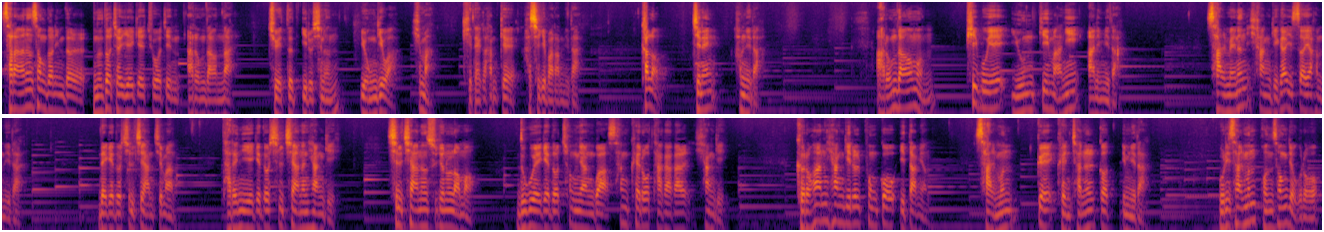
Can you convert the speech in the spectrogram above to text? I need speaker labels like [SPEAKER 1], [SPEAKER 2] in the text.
[SPEAKER 1] 사랑하는 성도님들, 오늘도 저희에게 주어진 아름다운 날, 주의 뜻 이루시는 용기와 희망, 기대가 함께 하시기 바랍니다. 칼럼 진행합니다. 아름다움은 피부의 윤기만이 아닙니다. 삶에는 향기가 있어야 합니다. 내게도 싫지 않지만 다른 이에게도 싫지 않은 향기, 싫지 않은 수준을 넘어 누구에게도 청량과 상쾌로 다가갈 향기. 그러한 향기를 품고 있다면 삶은 꽤 괜찮을 것입니다. 우리 삶은 본성적으로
